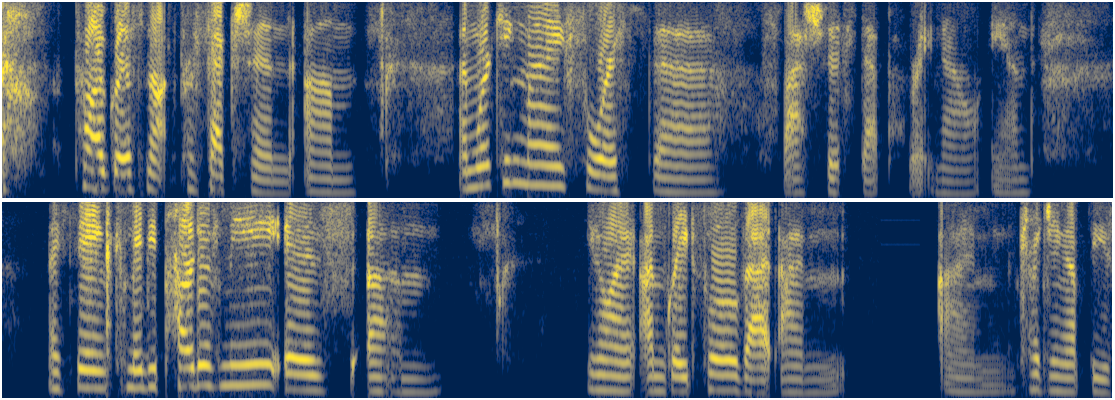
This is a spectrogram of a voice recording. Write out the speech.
progress, not perfection. Um, I'm working my fourth uh, slash fifth step right now, and I think maybe part of me is, um, you know, I, I'm grateful that I'm I'm trudging up these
